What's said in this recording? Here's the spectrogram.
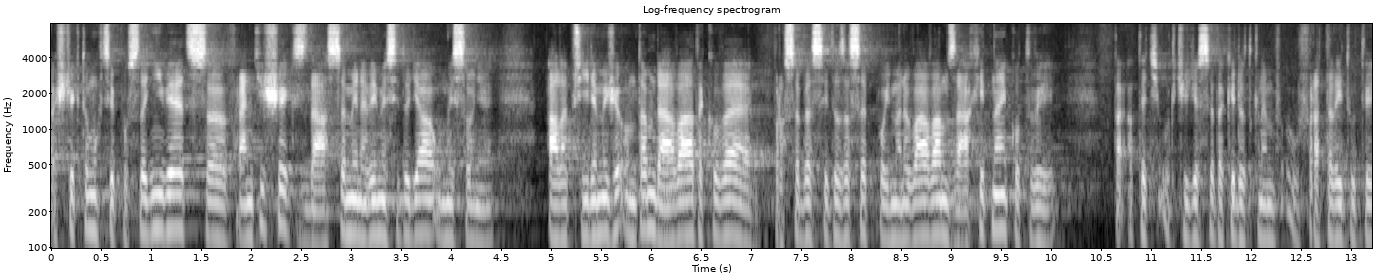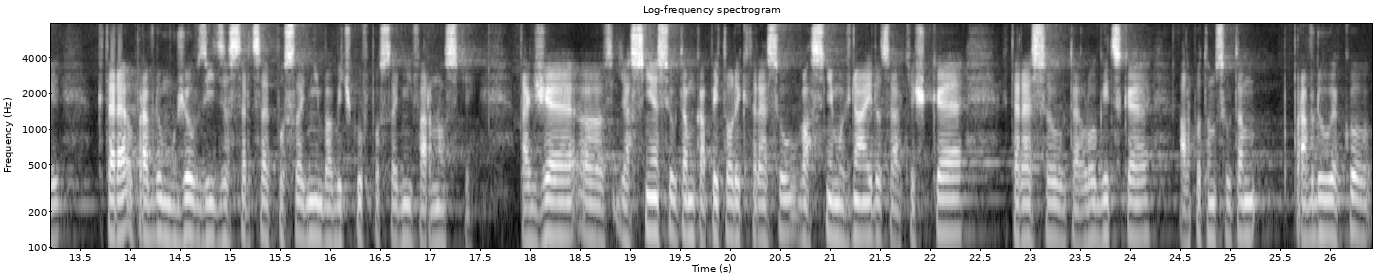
Ještě k tomu chci poslední věc. František, zdá se mi, nevím, jestli to dělá umyslně, ale přijde mi, že on tam dává takové, pro sebe si to zase pojmenovávám, záchytné kotvy, a teď určitě se taky dotkneme u Fratelli Tutti, které opravdu můžou vzít ze srdce poslední babičku v poslední farnosti. Takže eh, jasně jsou tam kapitoly, které jsou vlastně možná i docela těžké, které jsou teologické, ale potom jsou tam opravdu jako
